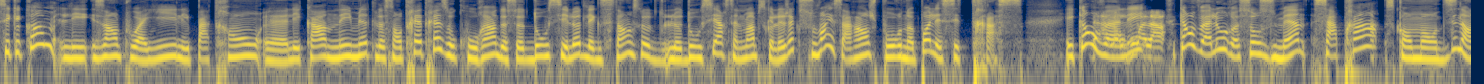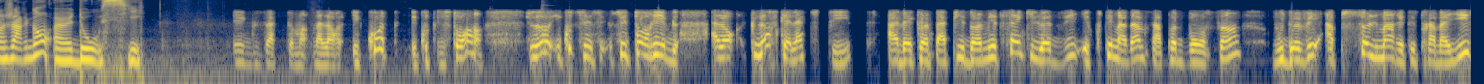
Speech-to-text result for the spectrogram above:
c'est que comme les employés, les patrons, euh, les cadres, némites, le sont très, très au courant de ce dossier-là, de l'existence, le dossier harcèlement psychologique, souvent, ils s'arrangent pour ne pas laisser de traces. Et quand on veut aller, quand on veut aller aux ressources humaines, ça prend ce qu'on dit dans le jargon un dossier. Exactement. Alors, écoute, écoute l'histoire. écoute, c'est horrible. Alors, lorsqu'elle a quitté, avec un papier d'un médecin qui lui a dit écoutez, madame, ça n'a pas de bon sens, vous devez absolument arrêter de travailler,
